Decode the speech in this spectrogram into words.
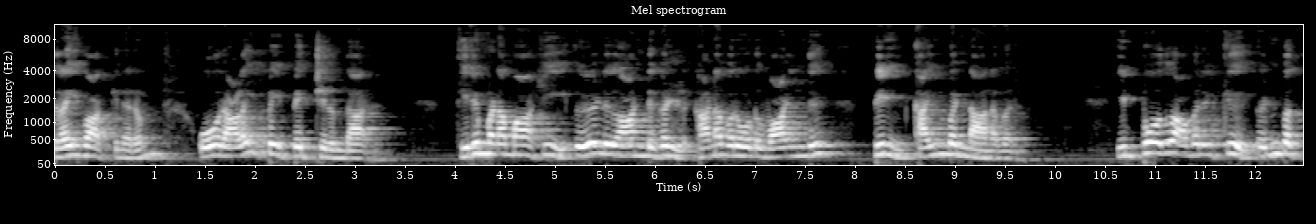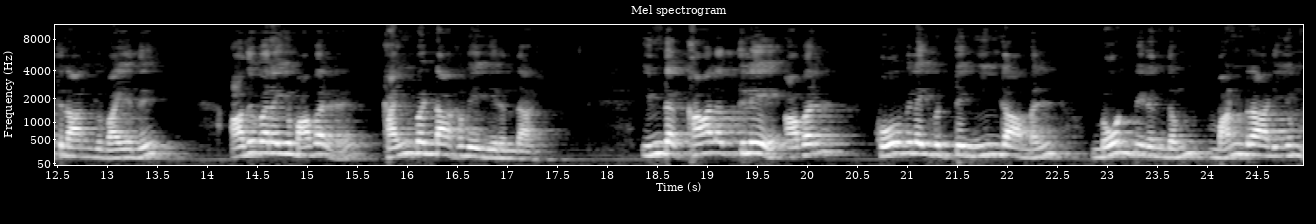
இறைவாக்கினரும் ஓர் அழைப்பை பெற்றிருந்தார். திருமணமாகி ஏழு ஆண்டுகள் கணவரோடு வாழ்ந்து பின் கைம்பெண்ணானவர். இப்போது அவருக்கு எண்பத்து நான்கு வயது. அதுவரையும் அவர் கைம்பெண்ணாகவே இருந்தார். இந்த காலத்திலே அவர் கோவிலை விட்டு நீங்காமல் நோன்பிருந்தும் மன்றாடியும்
